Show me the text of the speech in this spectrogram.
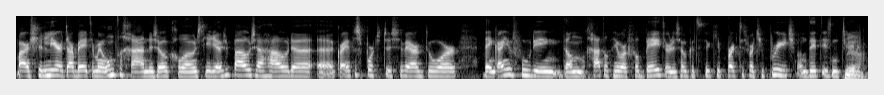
maar als je leert daar beter mee om te gaan, dus ook gewoon serieuze pauze houden, eh, kan je even sporten tussen werk door, denk aan je voeding, dan gaat dat heel erg veel beter. Dus ook het stukje practice what you preach, want dit is natuurlijk Ja,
